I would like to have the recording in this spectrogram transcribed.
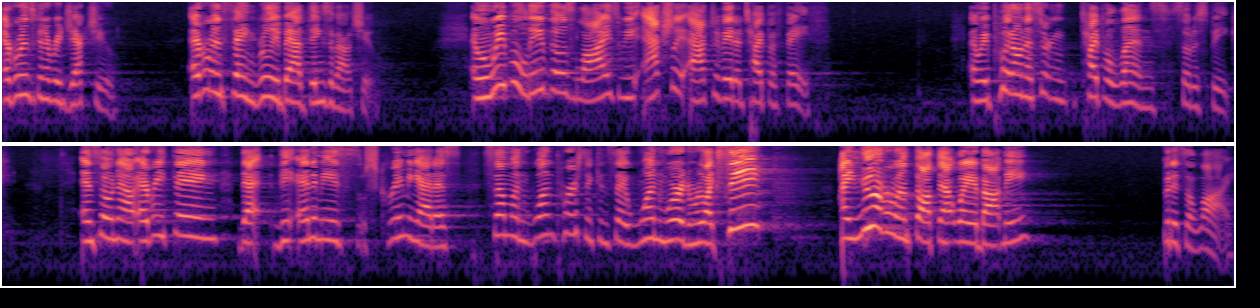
Everyone's going to reject you. Everyone's saying really bad things about you. And when we believe those lies, we actually activate a type of faith. And we put on a certain type of lens, so to speak. And so now everything that the enemy is screaming at us, someone, one person can say one word and we're like, see? I knew everyone thought that way about me, but it's a lie.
